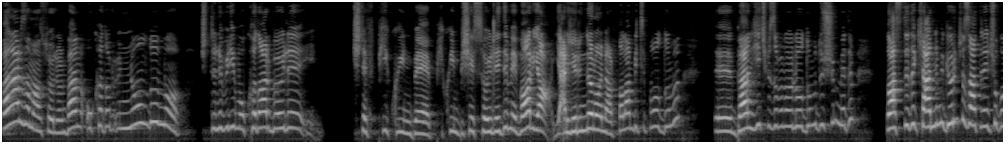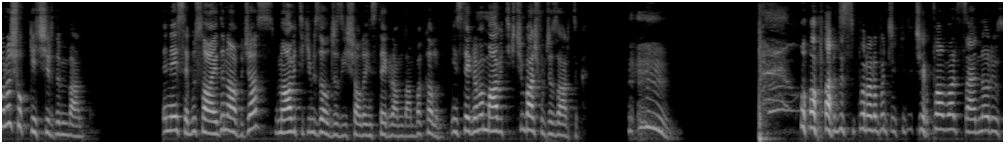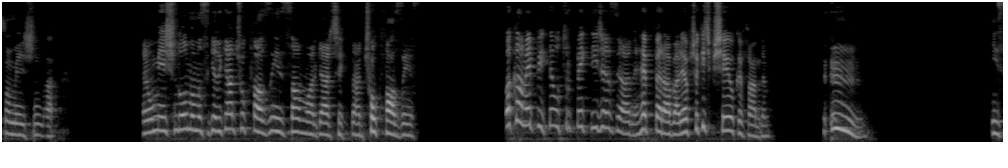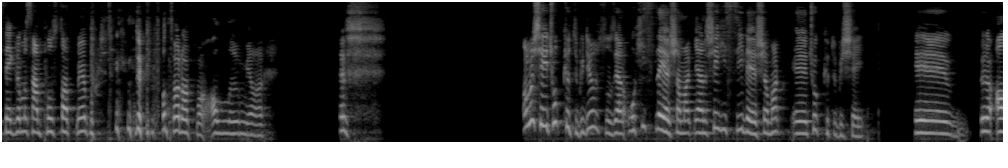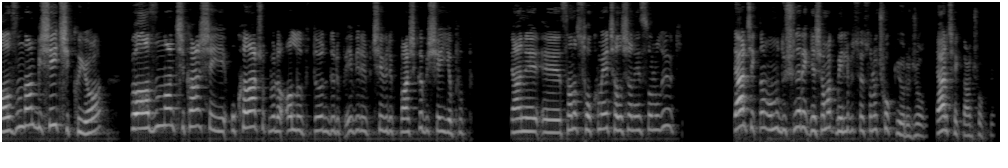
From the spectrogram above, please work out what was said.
Ben her zaman söylüyorum. Ben o kadar ünlü olduğumu, işte ne bileyim o kadar böyle işte P Queen be, P Queen bir şey söyledi mi var ya yer yerinden oynar falan bir tip olduğumu e, ben hiçbir zaman öyle olduğumu düşünmedim. Gazetede kendimi görünce zaten en çok ona şok geçirdim ben. E neyse bu sayede ne yapacağız? Mavi tikimizi alacağız inşallah Instagram'dan. Bakalım. Instagram'a mavi tik için başvuracağız artık. O Parti spor araba çekilişi yapan var. Sen ne arıyorsun o mention'da? Yani o mention'da olmaması gereken çok fazla insan var gerçekten. Çok fazla insan. Bakalım hep birlikte oturup bekleyeceğiz yani. Hep beraber. Yapacak hiçbir şey yok efendim. Instagram'a sen post atmaya başladığında bir fotoğraf mı? Allah'ım ya. Öf. Ama şey çok kötü biliyor musunuz? Yani o hisle yaşamak yani şey hissiyle yaşamak e, çok kötü bir şey. E, böyle ağzından bir şey çıkıyor. Bu ağzından çıkan şeyi o kadar çok böyle alıp döndürüp evirip çevirip başka bir şey yapıp yani e, sana sokmaya çalışan insan oluyor ki. Gerçekten onu düşünerek yaşamak belli bir süre sonra çok yorucu oluyor. Gerçekten çok yorucu.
